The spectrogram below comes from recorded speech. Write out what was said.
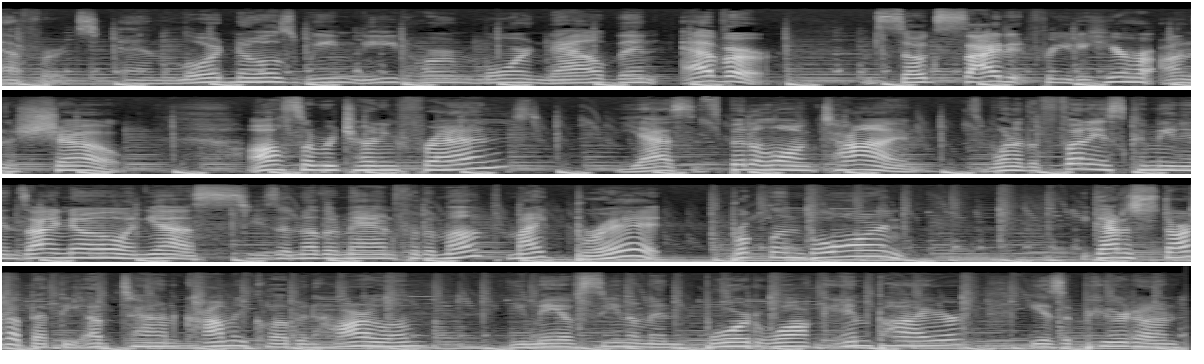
efforts. And Lord knows we need her more now than ever. I'm so excited for you to hear her on the show. Also, returning friends. Yes, it's been a long time. He's one of the funniest comedians I know, and yes, he's another man for the month. Mike Britt, Brooklyn born. He got a startup at the Uptown Comedy Club in Harlem. You may have seen him in Boardwalk Empire. He has appeared on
